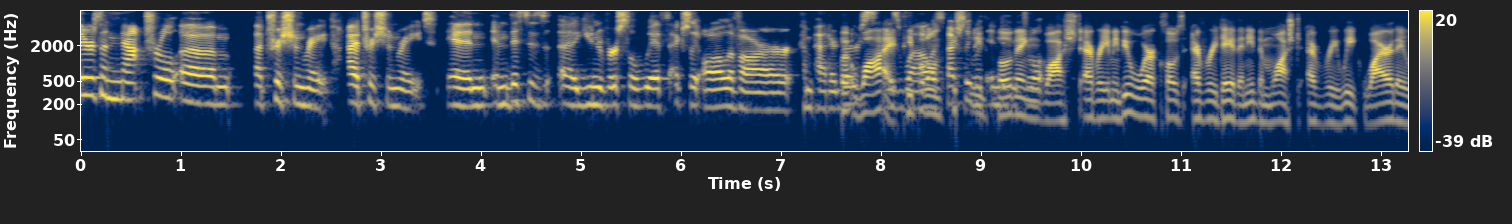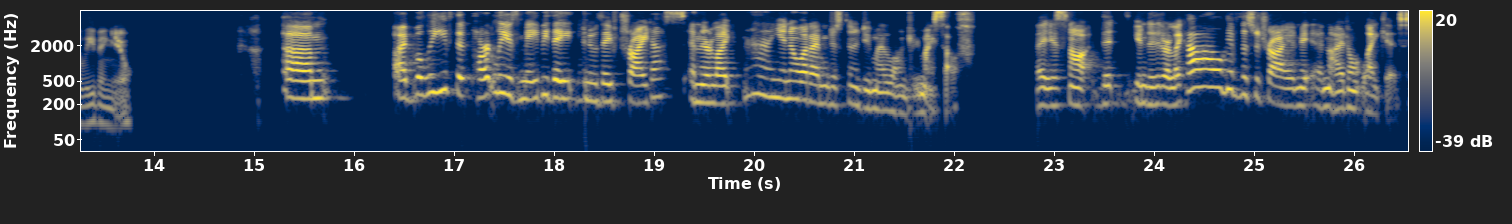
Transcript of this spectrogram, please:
There's a natural um, attrition rate attrition rate. And and this is uh, universal with actually all of our competitors but why? as people well, don't especially with clothing individual... washed every i mean people wear clothes every day. They need them washed every week. Why are they leaving you? Um i believe that partly is maybe they you know they've tried us and they're like ah, you know what? I'm just going to do my laundry myself. It's not that you know they're like oh, i'll give this a try and, and i don't like it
